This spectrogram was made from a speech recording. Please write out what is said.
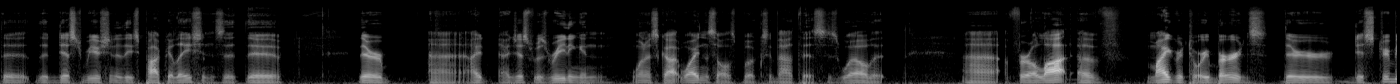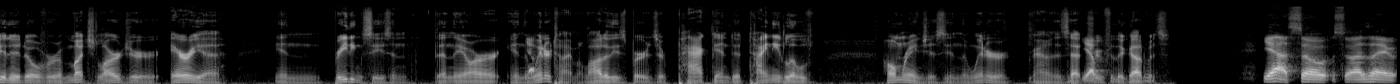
the, the distribution of these populations. That the they're uh, I I just was reading in one of Scott Weidensaul's books about this as well. That uh, for a lot of migratory birds, they're distributed over a much larger area in breeding season than they are in the Yep. wintertime. A lot of these birds are packed into tiny little home ranges in the winter ground. Is that true for the Godwits? Yeah, so so as I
